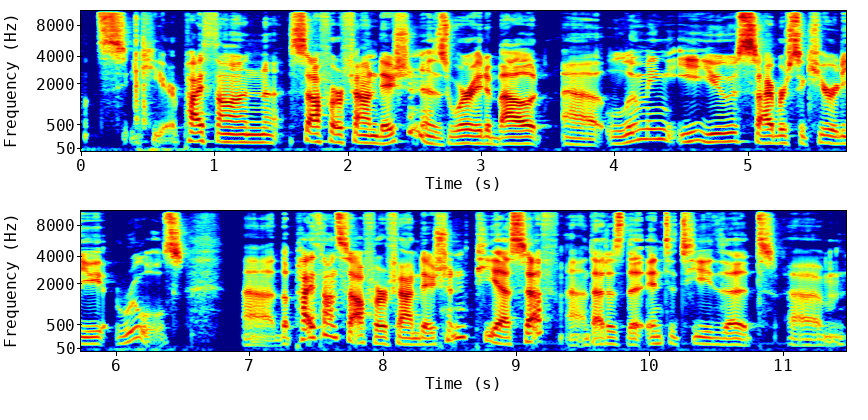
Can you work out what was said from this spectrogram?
let's see here. Python Software Foundation is worried about uh, looming EU cybersecurity rules. Uh, the Python Software Foundation, PSF, uh, that is the entity that um,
